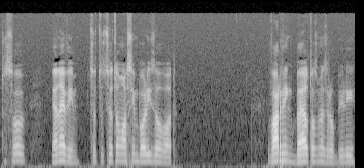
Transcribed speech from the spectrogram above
To jsou, já nevím, co to, co to má symbolizovat. Warning bell, to jsme zrobili.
